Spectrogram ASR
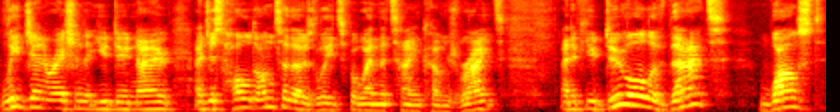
lead generation that you do now and just hold on to those leads for when the time comes right. And if you do all of that whilst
